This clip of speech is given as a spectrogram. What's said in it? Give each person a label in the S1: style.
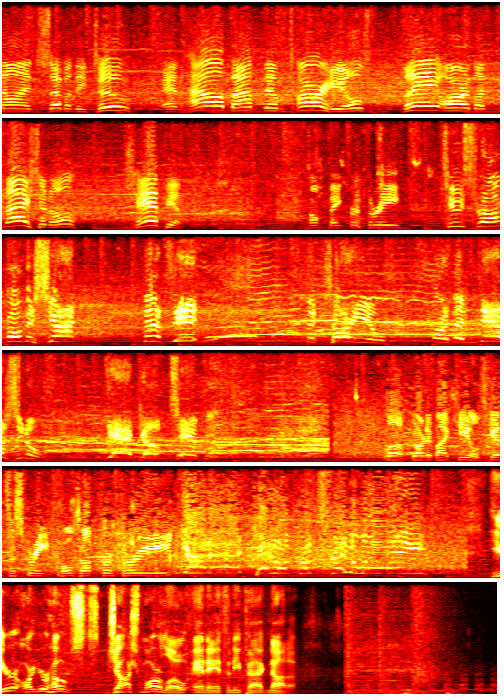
S1: 69 72. And how about them Tar Heels? They are the national champions. Pump fake for three. Too strong on the shot. That's it. The Tar Heels are the national daggum champions. Love guarded by Keels. Gets a screen. Pulls up for three. Got it. Caleb from straight away.
S2: Here are your hosts, Josh Marlowe and Anthony Pagnotta.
